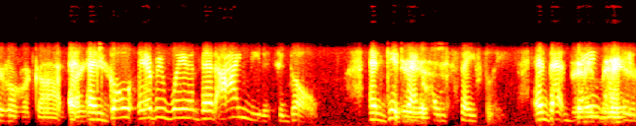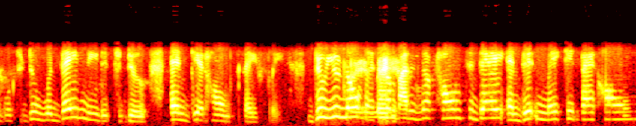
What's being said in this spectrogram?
you, Lord God. and, Thank and you. go everywhere that I needed to go and get back home safely. And that they were able to do what they needed to do and get home safely. Do you know that somebody left home today and didn't make it back home?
